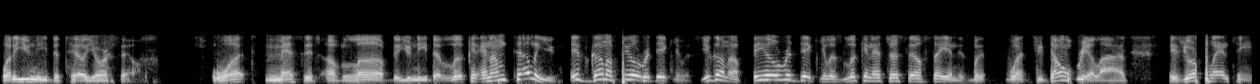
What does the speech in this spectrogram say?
What do you need to tell yourself? What message of love do you need to look at? And I'm telling you, it's going to feel ridiculous. You're going to feel ridiculous looking at yourself saying this. But what you don't realize is you're planting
